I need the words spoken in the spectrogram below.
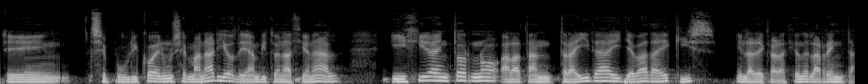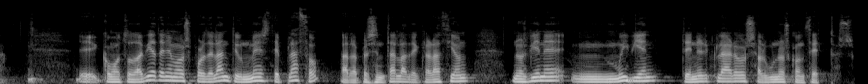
se publicó en un semanario de ámbito nacional y gira en torno a la tan traída y llevada X en la declaración de la renta. Eh, como todavía tenemos por delante un mes de plazo para presentar la declaración, nos viene mm, muy bien tener claros algunos conceptos.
